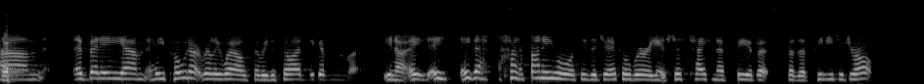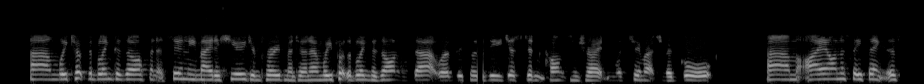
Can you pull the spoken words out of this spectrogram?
Um, but he um, he pulled up really well, so we decided to give him. You know, he's, he's a funny horse. He's a Jakkalberry, and it's just taken a fair bit for the penny to drop. Um, we took the blinkers off, and it certainly made a huge improvement in him. We put the blinkers on to start with because he just didn't concentrate and was too much of a gawk. Um, I honestly think this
